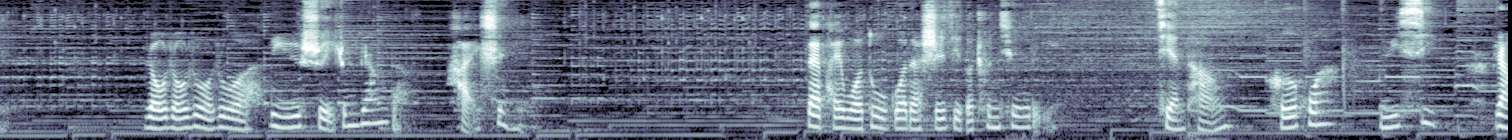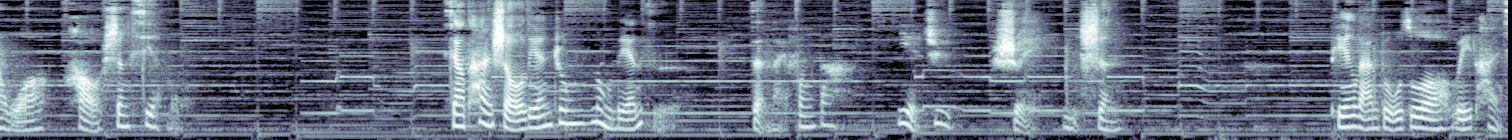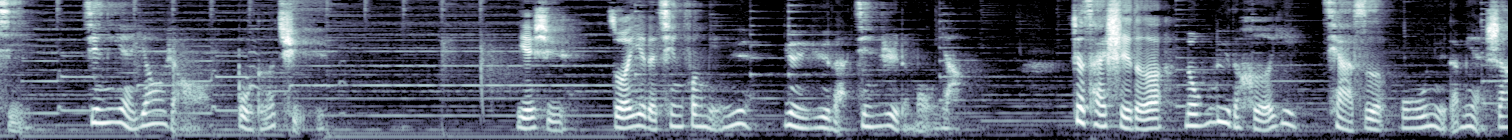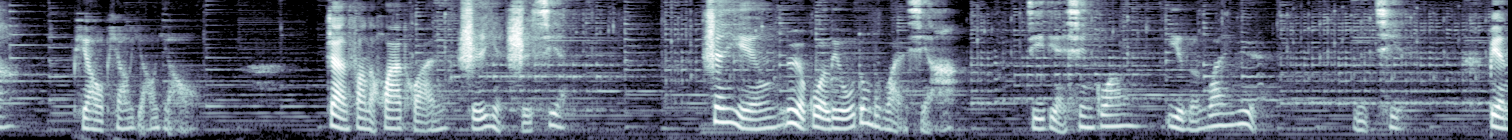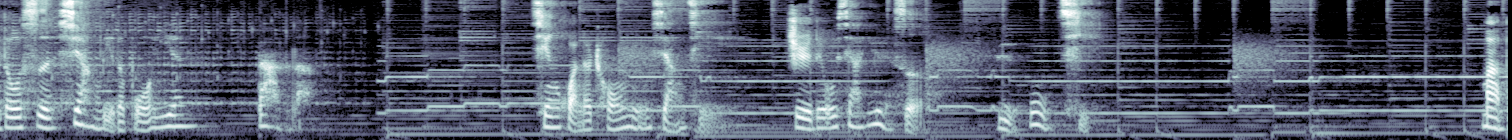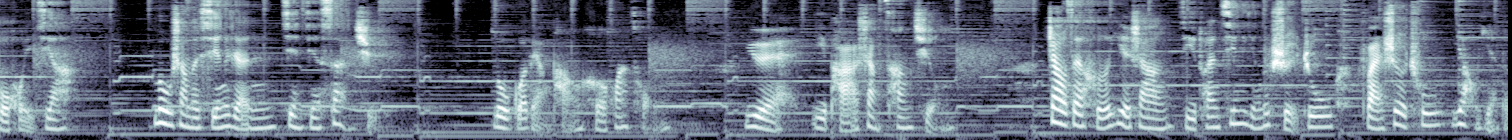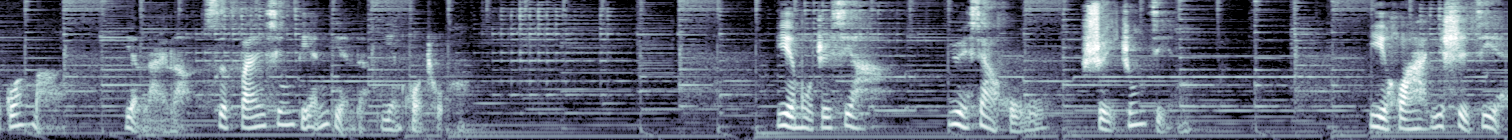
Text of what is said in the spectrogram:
柔柔弱弱立于水中央的，还是你。在陪我度过的十几个春秋里，浅塘、荷花、鱼戏，让我好生羡慕。想探手帘中弄莲子，怎奈风大，叶巨，水一身。凭栏独坐唯叹息，惊艳妖娆不得取。也许昨夜的清风明月孕育了今日的模样，这才使得浓绿的荷叶恰似舞女的面纱，飘飘摇摇。绽放的花团时隐时现，身影掠过流动的晚霞，几点星光，一轮弯月，一切便都似巷里的薄烟，淡了。轻缓的虫鸣响起，只留下月色与雾气。漫步回家。路上的行人渐渐散去，路过两旁荷花丛，月已爬上苍穹，照在荷叶上几团晶莹的水珠，反射出耀眼的光芒，引来了似繁星点点的萤火虫。夜幕之下，月下湖，水中景，一花一世界。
